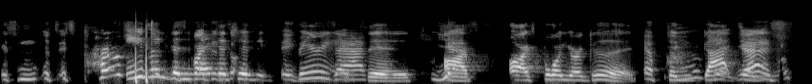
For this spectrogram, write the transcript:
It's, it's, it's perfect. Even the it's negative experiences exactly. yes. are, are for your good. So you've got to yes. look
